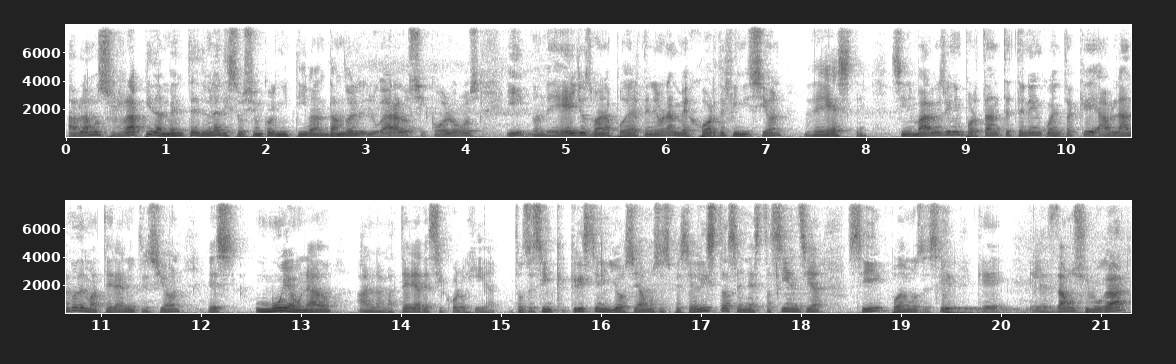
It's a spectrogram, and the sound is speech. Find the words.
hablamos rápidamente de una distorsión cognitiva, dando lugar a los psicólogos y donde ellos van a poder tener una mejor definición de este. Sin embargo, es bien importante tener en cuenta que hablando de materia de nutrición es muy aunado a la materia de psicología. Entonces, sin que Cristian y yo seamos especialistas en esta ciencia, sí podemos decir que les damos su lugar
